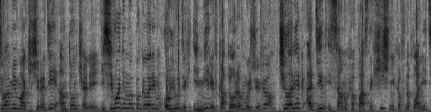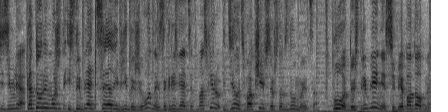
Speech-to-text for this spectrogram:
С вами Маки Чародей Антон Чалей. И сегодня мы поговорим о людях и мире, в котором мы живем. Человек один из самых опасных хищников на планете Земля, который может истреблять целые виды животных, загрязнять атмосферу и делать вообще все, что вздумается. Вплоть до истребления себе подобных,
